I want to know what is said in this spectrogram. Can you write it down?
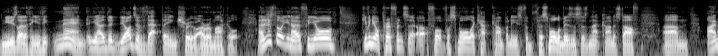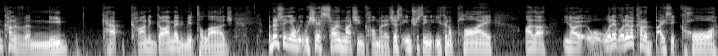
newsletter thing. And you think, man, you know, the, the odds of that being true are remarkable. And I just thought, you know, for your, given your preference uh, for, for smaller cap companies, for, for smaller businesses and that kind of stuff, um, I'm kind of a mid cap kind of guy, maybe mid to large. I'm just saying, you know, we, we share so much in common. It's just interesting that you can apply either, you know, whatever, whatever kind of basic core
